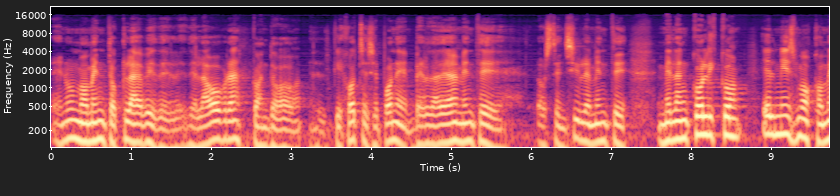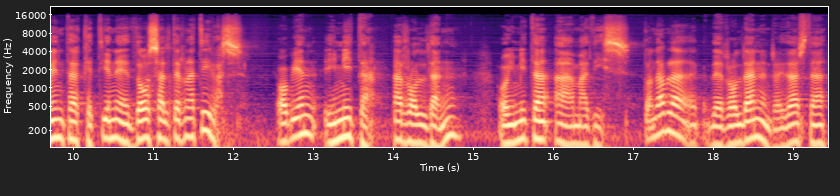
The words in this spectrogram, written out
En un momento clave de, de la obra, cuando el Quijote se pone verdaderamente, ostensiblemente melancólico, él mismo comenta que tiene dos alternativas. O bien imita a Roldán, o imita a Amadís. Cuando habla de Roldán, en realidad está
